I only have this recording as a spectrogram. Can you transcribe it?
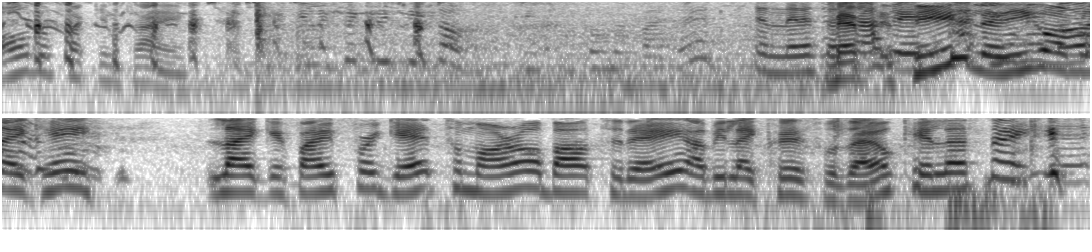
all the fucking time. And then Me, especially after sí, le digo, I'm like, hey, like if I forget tomorrow about today, I'll be like, Chris, was I okay last night?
